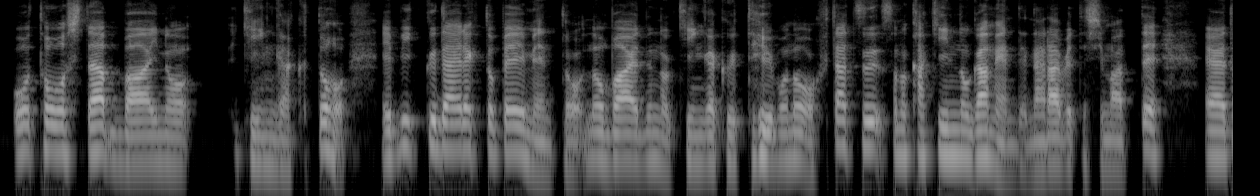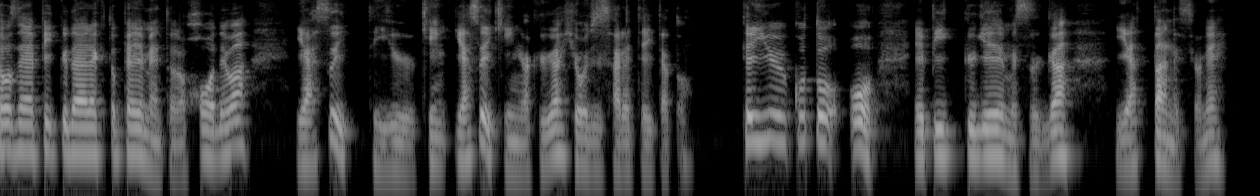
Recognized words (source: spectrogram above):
を通した場合の金額と、 Epic Direct Payment の場合での金額っていうものを2つその課金の画面で並べてしまって、えー当然 Epic Direct Payment の方では安いっていう金安い金額が表示されていたと。っていうことをエピックゲームスがやったんですよね。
